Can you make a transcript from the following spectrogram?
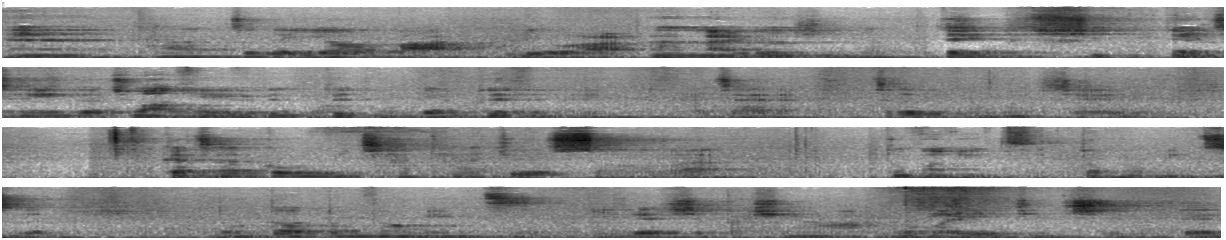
哎，它这个幺八六二嗯二六现在不对，是是，变成一个网业对对对对对，还在的。这个地方呢，现在搿只公寓拆脱就少了东方明珠，东方明珠。侬到东方明珠现在去白相啊，侬勿可以进去，但是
